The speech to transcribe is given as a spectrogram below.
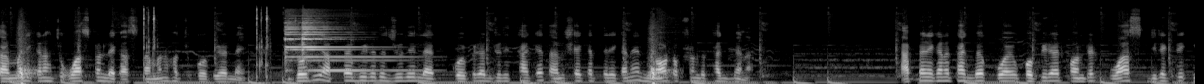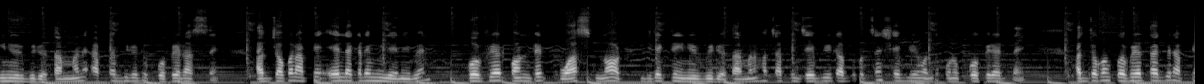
তার মানে এখানে হচ্ছে ওয়াস্টন লেখা আছে, তার মানে হচ্ছে কপিরাইট নাই। যদি আপনার ভিডিওতে যদি কপিরাইট যদি থাকে, তাহলে সেক্ষেত্রে এখানে নট অপশনটা থাকবে না। আপনার এখানে থাকবে copyright content was directly in your video তার মানে আপনার ভিডিওতে কপিরাইট আসছে। আর যখন আপনি এই লেখাটা মিলিয়ে নেবেন copyright content was not directly in your video তার মানে হচ্ছে আপনি যে ভিডিওটা আপলোড করছেন, সেই ভিডিওর মধ্যে কোনো কপিরাইট নেই। আর যখন কপিরাইট থাকবেন আপনি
